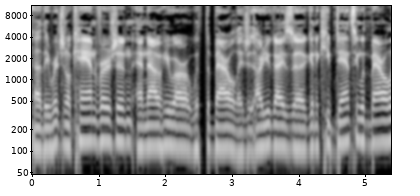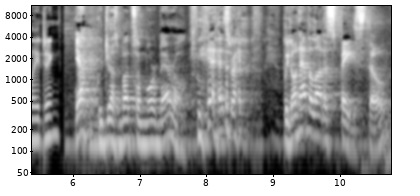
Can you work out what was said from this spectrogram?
uh, the original can version, and now here we are with the barrel age. Are you guys uh, going to keep dancing with barrel aging? Yeah, We just bought some more barrel. yeah, that's right. We don't have a lot of space though.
